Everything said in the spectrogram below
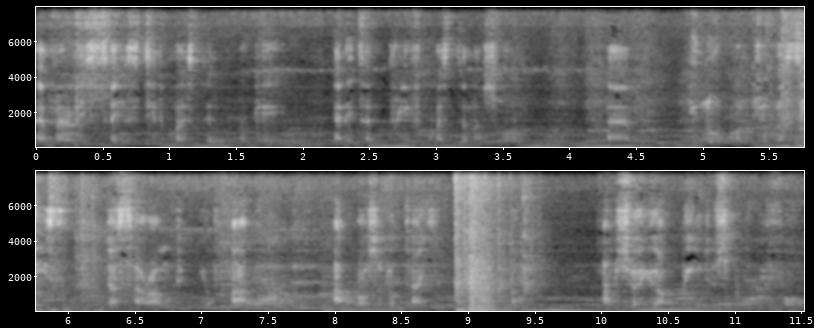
a very sensitive question, okay? And it's a brief question as well. Um, you know controversies that surround your father, Apostle Dr. Isaac. I'm sure you have been to school before.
